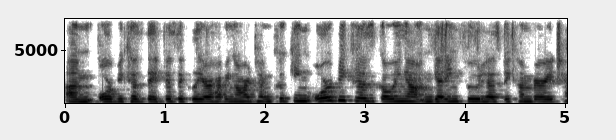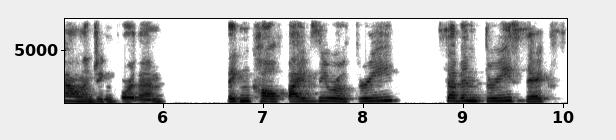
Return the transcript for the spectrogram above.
um, or because they physically are having a hard time cooking or because going out and getting food has become very challenging for them, they can call 503 736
